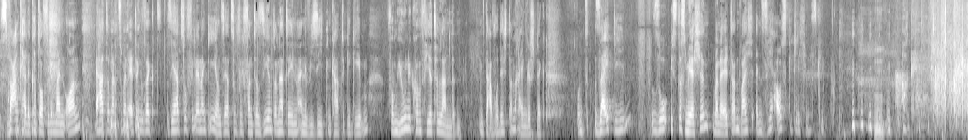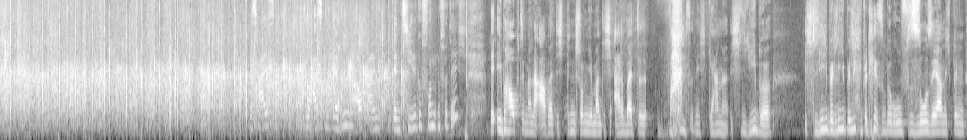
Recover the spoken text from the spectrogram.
es waren keine Kartoffeln in meinen Ohren. Er hat danach zu meinen Eltern gesagt, sie hat so viel Energie und sie hat so viel Fantasie. Und dann hat er ihnen eine Visitenkarte gegeben vom Unicorn Theater London. Und da wurde ich dann reingesteckt. Und seitdem, so ist das Märchen meiner Eltern, war ich ein sehr ausgeglichenes Kind. Hm. Okay. Der Bühne auch ein Ventil gefunden für dich? Äh, überhaupt in meiner Arbeit. Ich bin schon jemand, ich arbeite wahnsinnig gerne. Ich liebe ich liebe, liebe, liebe diesen Beruf so sehr und ich bin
